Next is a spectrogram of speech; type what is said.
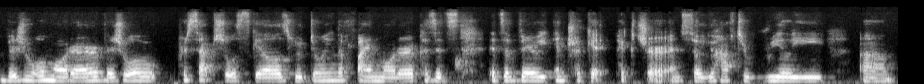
visual motor, visual perceptual skills you're doing the fine motor because it's it's a very intricate picture and so you have to really um,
